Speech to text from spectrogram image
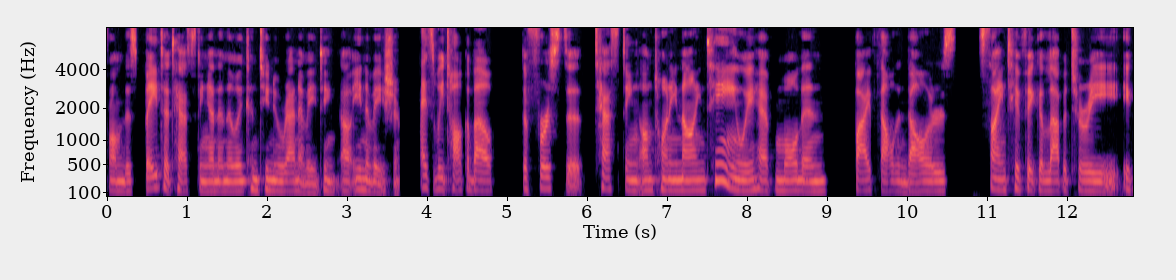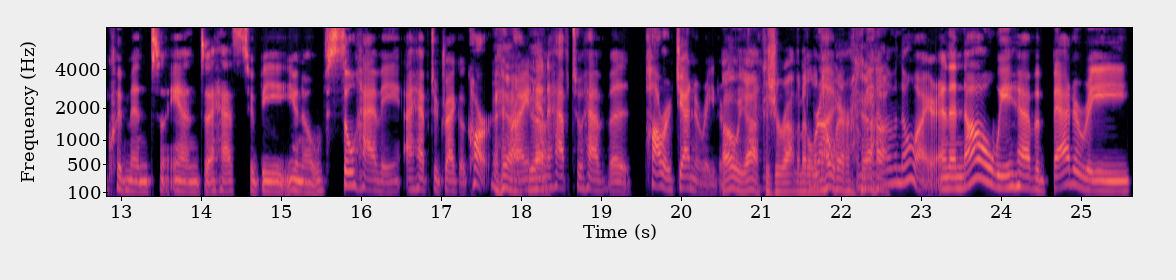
from this beta testing and then we'll continue renovating uh, innovation. As we talk about the first uh, testing on 2019, we have more than $5,000 scientific laboratory equipment and has to be, you know, so heavy. I have to drag a cart, Yeah, right? yeah. And I have to have a power generator. Oh, yeah, because you're out in the middle of Right, nowhere. in the middle of nowhere. And then now we have a battery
